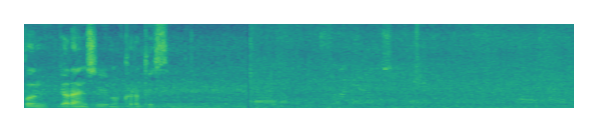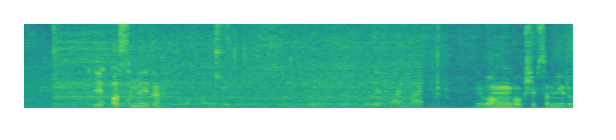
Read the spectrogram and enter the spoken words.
50분, 11시 뭐 그렇게 있습니다. 일버스입니다. 왕복 13유로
